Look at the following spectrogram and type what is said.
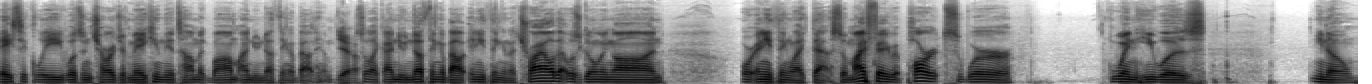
basically was in charge of making the atomic bomb, I knew nothing about him. Yeah. So like I knew nothing about anything in the trial that was going on or anything like that. So my favorite parts were when he was, you know,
